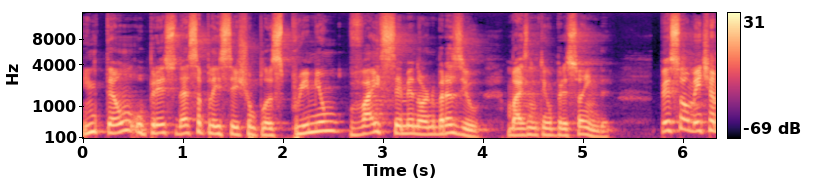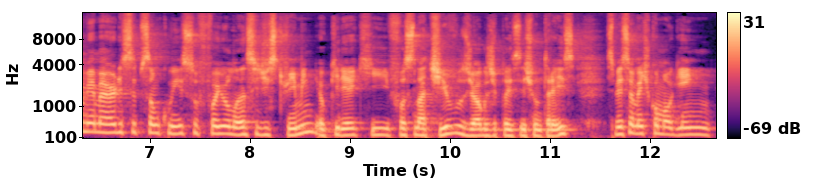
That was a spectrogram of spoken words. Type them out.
Então, o preço dessa PlayStation Plus Premium vai ser menor no Brasil, mas não tem o preço ainda. Pessoalmente, a minha maior decepção com isso foi o lance de streaming. Eu queria que fosse nativo os jogos de PlayStation 3, especialmente como alguém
